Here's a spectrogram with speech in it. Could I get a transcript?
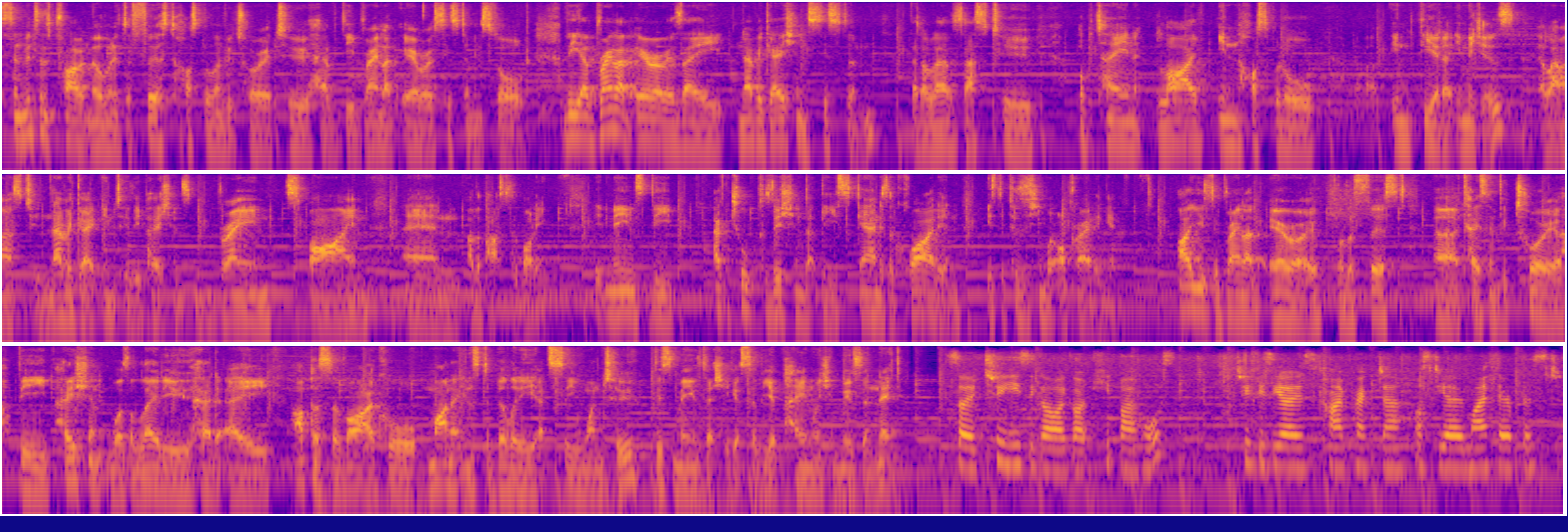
St Vincent's Private Melbourne is the first hospital in Victoria to have the BrainLab AIRO system installed. The uh, BrainLab AIRO is a navigation system that allows us to obtain live in-hospital uh, in theatre images, allowing us to navigate into the patient's brain, spine, and other parts of the body. It means the actual position that the scan is acquired in is the position we're operating in. I used the BrainLab AIRO for the first uh, case in Victoria. The patient was a lady who had a upper cervical minor instability at C12. This means that she gets severe pain when she moves her neck. So two years ago I got hit by a horse. Two physios, chiropractor, osteo, myotherapist,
